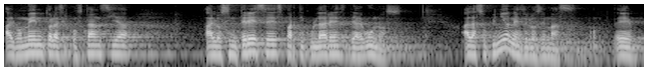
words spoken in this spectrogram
al momento, a la circunstancia, a los intereses particulares de algunos, a las opiniones de los demás. Eh,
